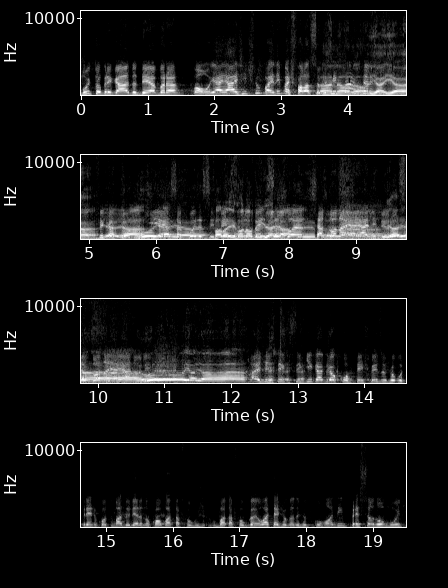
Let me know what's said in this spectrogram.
Muito obrigado, Débora. Bom, e aí a gente não vai nem mais falar sobre Ah, isso. não, Tá não. Yaya. Fica Yaya. todo Oi, dia essa Yaya. coisa se Fala vem, aí, se Ronaldo vem, se a Yaya. dona, se a dona Yaya liberou, se a dona Yaya não liberou. Oi, Yaya. A gente tem que seguir. Gabriel Cortez fez um jogo treino contra o Madureira, no qual o Botafogo, o Botafogo ganhou, até jogando junto com o Honda, e impressionou muito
